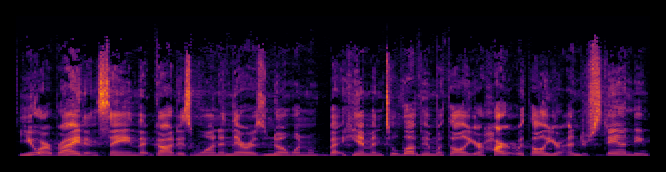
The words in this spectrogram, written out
You are right in saying that God is one and there is no one but Him, and to love Him with all your heart, with all your understanding,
